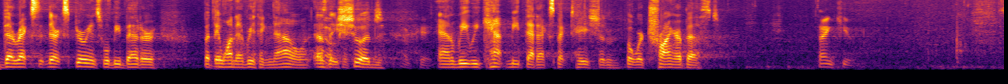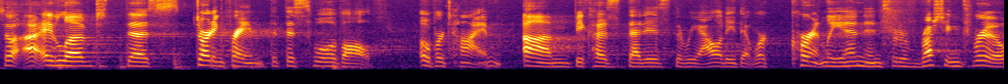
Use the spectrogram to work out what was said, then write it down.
their, ex, their experience will be better, but they want everything now, as they should. Okay. And we, we can't meet that expectation, but we're trying our best. Thank you. So I I loved the starting frame that this will evolve over time, um, because that is the reality that we're currently in and sort of rushing through.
